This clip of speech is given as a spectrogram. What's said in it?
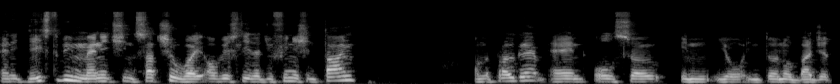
and it needs to be managed in such a way, obviously, that you finish in time on the program and also in your internal budget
